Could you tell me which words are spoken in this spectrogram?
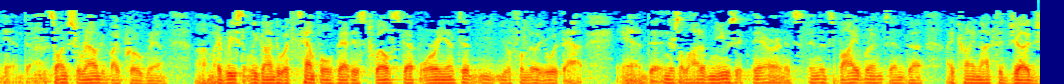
and uh, so I'm surrounded by program. Um, I've recently gone to a temple that is 12 step oriented. You're familiar with that. And, uh, and there's a lot of music there and it's, and it's vibrant and uh, I try not to judge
